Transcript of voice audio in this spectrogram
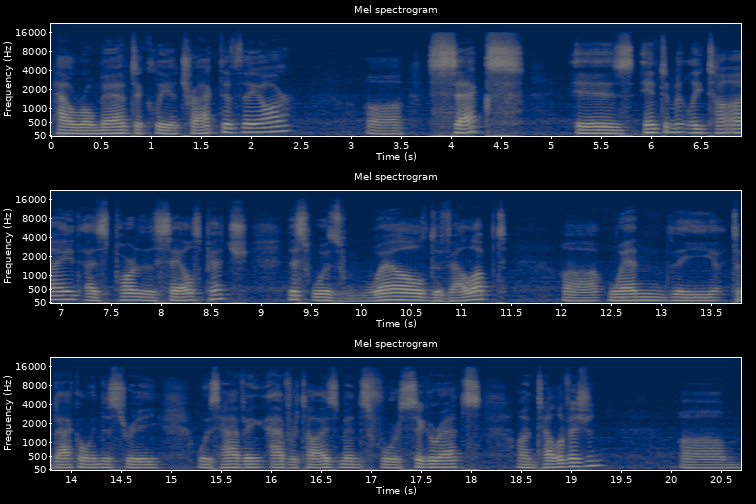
how romantically attractive they are. Uh, sex is intimately tied as part of the sales pitch. This was well developed uh, when the tobacco industry was having advertisements for cigarettes on television. Um,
